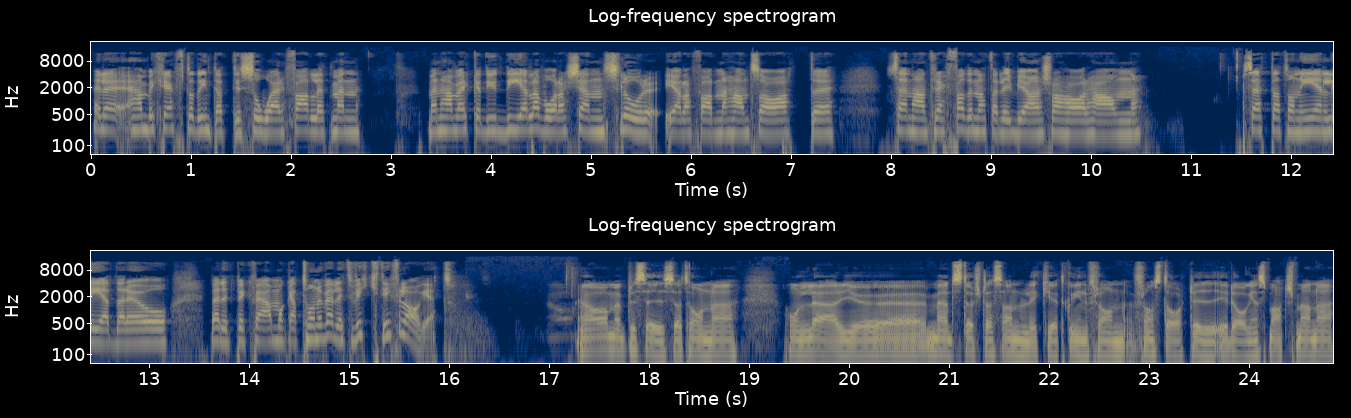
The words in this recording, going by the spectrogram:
Eller han bekräftade inte att det så är fallet, men men han verkade ju dela våra känslor i alla fall när han sa att eh, sen han träffade Nathalie Björn så har han sett att hon är en ledare och väldigt bekväm och att hon är väldigt viktig för laget. Ja, men precis. Att hon, eh, hon lär ju eh, med största sannolikhet gå in från, från start i, i dagens match. Men uh,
